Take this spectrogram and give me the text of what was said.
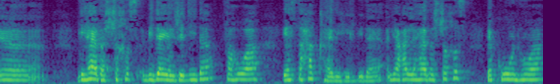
آه، لهذا الشخص بداية جديدة فهو يستحق هذه البداية. لعل هذا الشخص يكون هو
